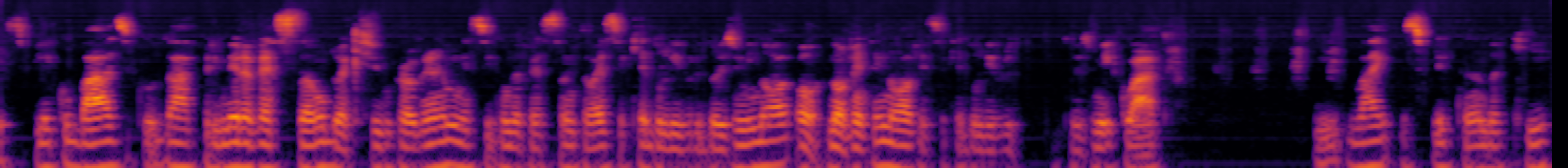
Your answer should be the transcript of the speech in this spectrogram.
explica o básico da primeira versão do Extreme Programming, a segunda versão, então essa aqui é do livro 2009, oh, 99, essa aqui é do livro 2004, e vai explicando aqui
